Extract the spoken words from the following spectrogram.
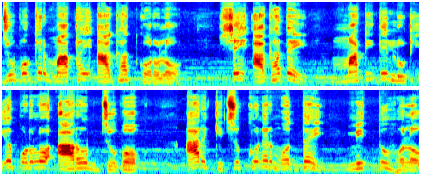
যুবকের মাথায় আঘাত করল। সেই আঘাতেই মাটিতে লুটিয়ে পড়ল আরব যুবক। আর কিছুক্ষণের মধ্যেই মৃত্যু হলো।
